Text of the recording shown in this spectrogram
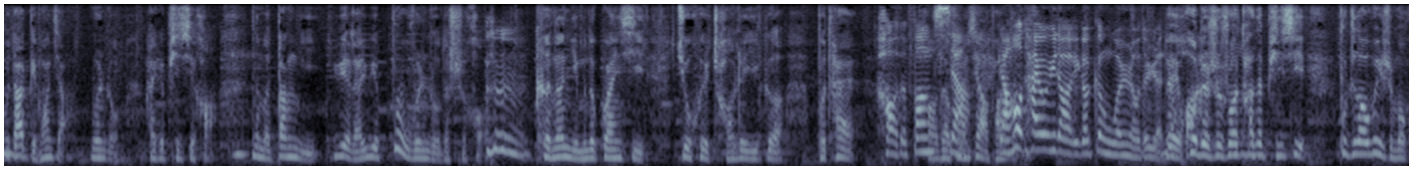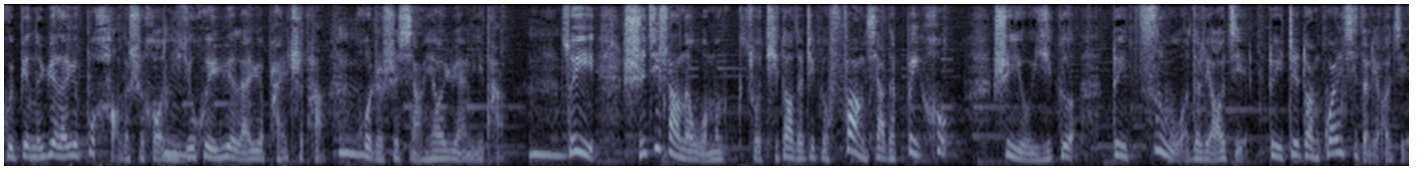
我打比方讲，温柔还有一个脾气好。那么当你越来越不温柔的时候，可能你们的关系就会朝着一个不太好的方向。然后他又遇到了一个更温柔的人，对，或者是说他的脾气不知道为什么会变得越来越不好的时候，你就会越来越排斥他，或者是想要远离他。嗯，所以实际上呢，我们所提到的这个放下的背后。是有一个对自我的了解，对这段关系的了解，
